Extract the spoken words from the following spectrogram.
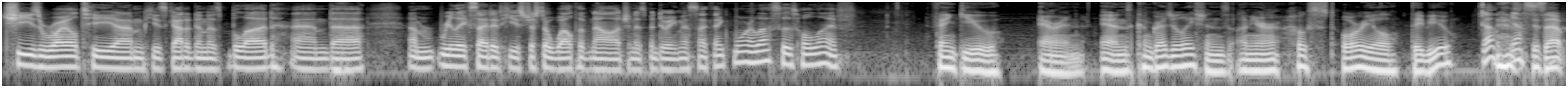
cheese royalty. Um, he's got it in his blood, and uh, I'm really excited. He's just a wealth of knowledge and has been doing this, I think, more or less his whole life. Thank you, Aaron, and congratulations on your host Oriole debut. Oh, yes. is that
